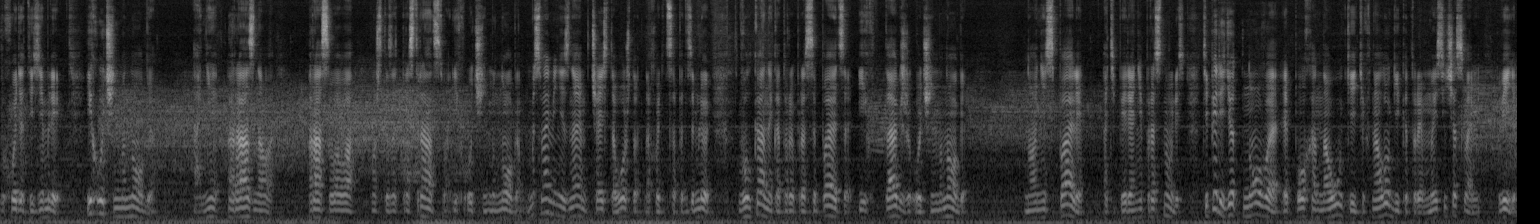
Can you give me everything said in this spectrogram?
выходят из Земли. Их очень много. Они разного расового, можно сказать, пространства. Их очень много. Мы с вами не знаем часть того, что находится под землей. Вулканы, которые просыпаются, их также очень много. Но они спали, а теперь они проснулись. Теперь идет новая эпоха науки и технологий, которые мы сейчас с вами видим.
